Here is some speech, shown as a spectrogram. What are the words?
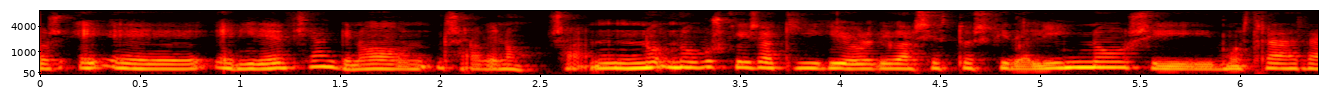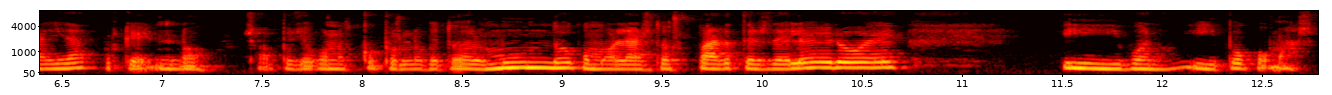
pues eh, eh, evidencian que no, o sea, que no, o sea, no, no busquéis aquí que yo os diga si esto es fideligno, si muestra la realidad, porque no, o sea, pues yo conozco pues lo que todo el mundo, como las dos partes del héroe y bueno, y poco más.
